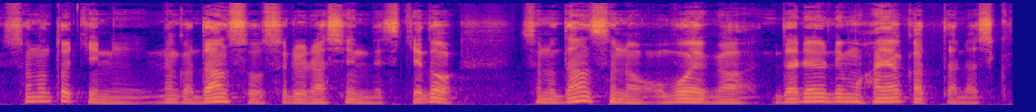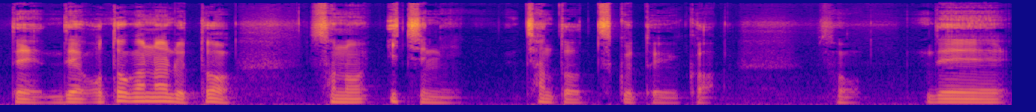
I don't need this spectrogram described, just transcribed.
その時になんかダンスをするらしいんですけど、そのダンスの覚えが誰よりも早かったらしくて、で、音が鳴ると、その位置にちゃんとつくというか、そう。で、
